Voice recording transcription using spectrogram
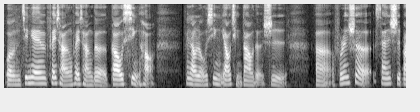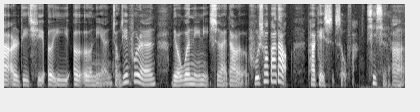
我们今天非常非常的高兴哈，非常荣幸邀请到的是呃福人社三四八二地区二一二二年总监夫人刘温妮女士来到了胡说八道 p a c k a g e 受访谢谢。啊、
